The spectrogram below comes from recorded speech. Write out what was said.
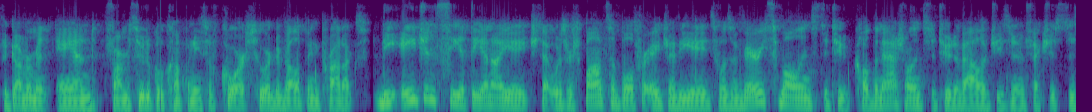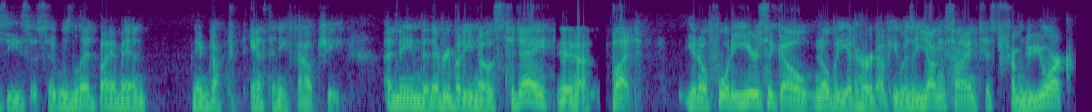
the government and pharmaceutical companies, of course, who are developing products. The agency at the NIH that was responsible for HIV AIDS was a very small institute called the National Institute of Allergies and Infectious Diseases. It was led by a man named Dr. Anthony Fauci, a name that everybody knows today. Yeah. But, you know, 40 years ago, nobody had heard of. He was a young scientist from New York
